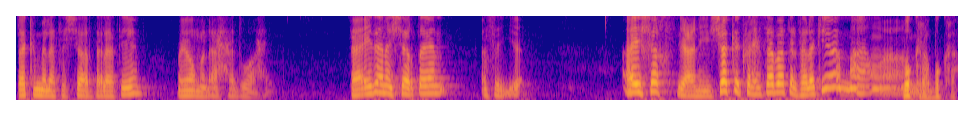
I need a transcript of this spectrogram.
تكملة الشهر 30 ويوم الأحد واحد. فإذا الشرطين أسي- أي شخص يعني يشكك في الحسابات الفلكية ما بكرة بكرة.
